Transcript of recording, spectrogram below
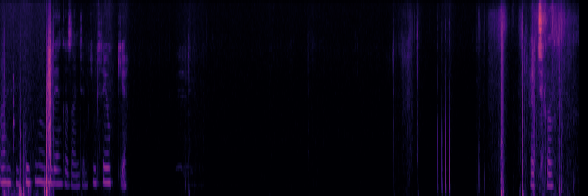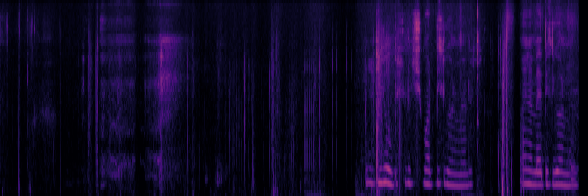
Ay kesin onu ben kazanacağım. Kimse yok ki. Hadi çıkalım. Yok bir sürü kişi var biz görmüyoruz. Aynen be biz görmüyoruz.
